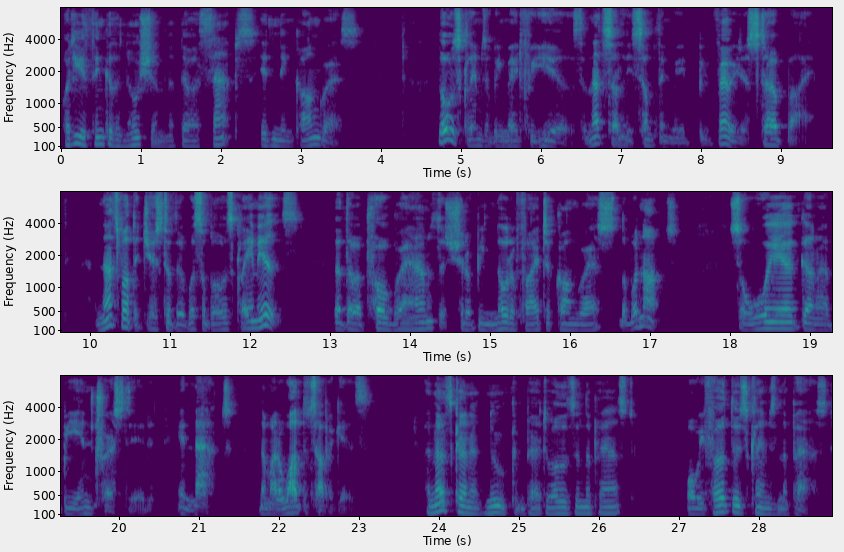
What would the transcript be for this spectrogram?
what do you think of the notion that there are SAPs hidden in Congress? Those claims have been made for years, and that's certainly something we'd be very disturbed by. And that's what the gist of the whistleblower's claim is that there were programs that should have been notified to Congress that were not. So we're gonna be interested in that, no matter what the topic is. And that's kind of new compared to others in the past. Well, we've heard those claims in the past.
